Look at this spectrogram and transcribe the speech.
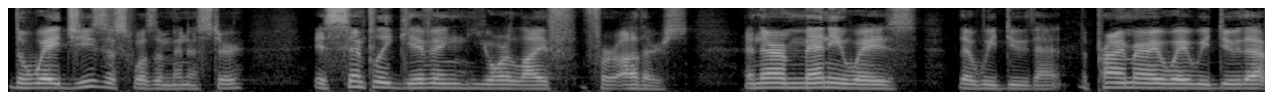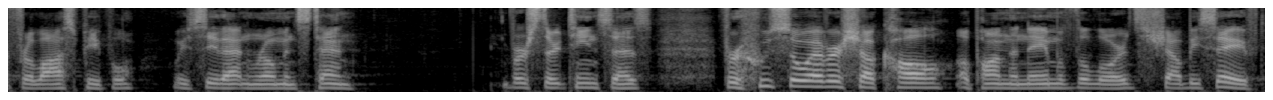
the way Jesus was a minister, is simply giving your life for others. And there are many ways that we do that. The primary way we do that for lost people, we see that in Romans 10. Verse 13 says, For whosoever shall call upon the name of the Lord shall be saved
